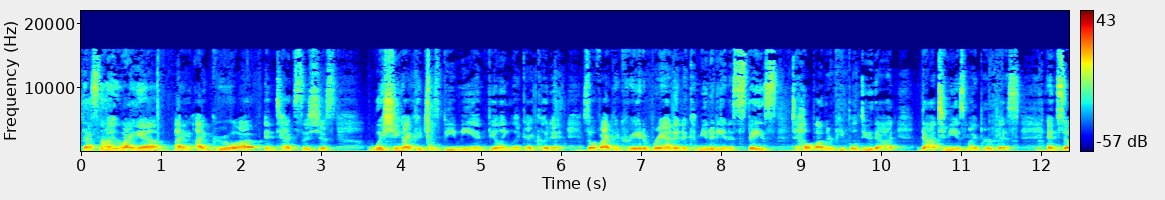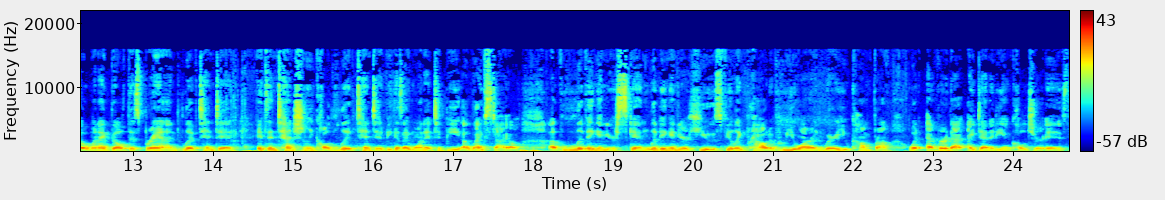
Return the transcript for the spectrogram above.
that's not who I am. I, I grew up in Texas just wishing I could just be me and feeling like I couldn't. Mm-hmm. So if I could create a brand and a community and a space to help other people do that, that to me is my purpose. Mm-hmm. And so when I built this brand, Live Tinted, it's intentionally called Live Tinted because I want it to be a lifestyle mm-hmm. of living in your skin, living in your hues, feeling proud of who you are and where you come from, whatever that identity and culture is.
